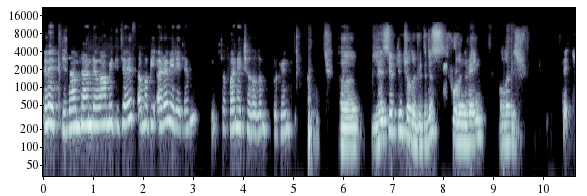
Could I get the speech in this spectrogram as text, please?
Evet, Gizem'den devam edeceğiz ama bir ara verelim. Mustafa ne çalalım bugün? Ee, Led Zeppelin çalabiliriz. Falling Rain olabilir. Peki.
